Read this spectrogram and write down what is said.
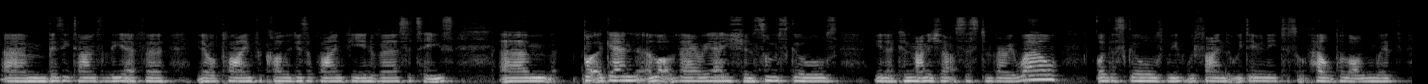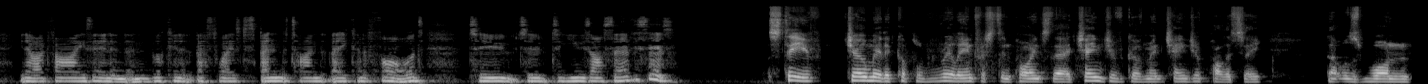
um, busy times of the year for you know applying for colleges, applying for universities. Um, but again, a lot of variation. Some schools, you know, can manage that system very well other schools, we, we find that we do need to sort of help along with, you know, advising and, and looking at the best ways to spend the time that they can afford to to to use our services. Steve, Jo made a couple of really interesting points there. Change of government, change of policy. That was one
